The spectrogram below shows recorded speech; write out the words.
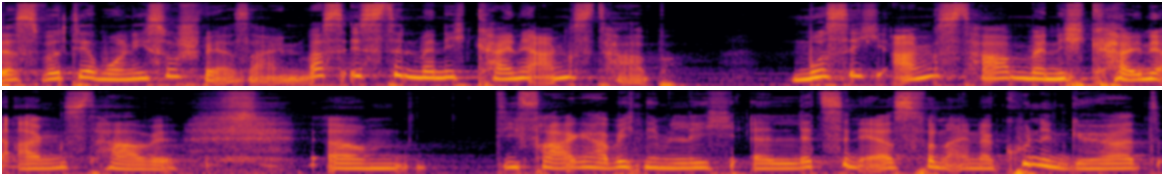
das wird ja wohl nicht so schwer sein. Was ist denn, wenn ich keine Angst habe? Muss ich Angst haben, wenn ich keine Angst habe? Ähm, die Frage habe ich nämlich äh, letztens erst von einer Kundin gehört,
